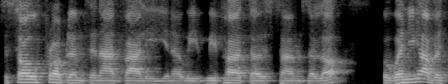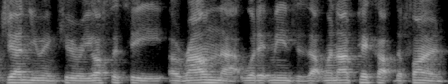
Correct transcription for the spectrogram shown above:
to solve problems and add value. You know, we we've heard those terms a lot. But when you have a genuine curiosity around that, what it means is that when I pick up the phone,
